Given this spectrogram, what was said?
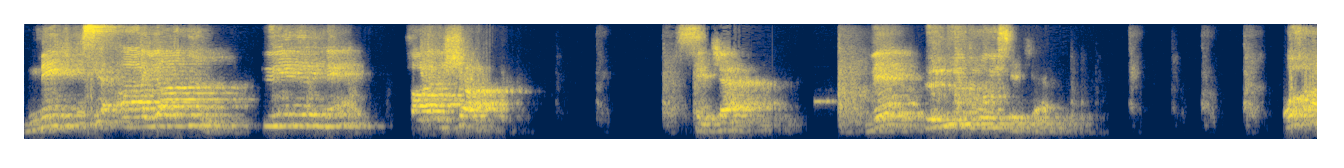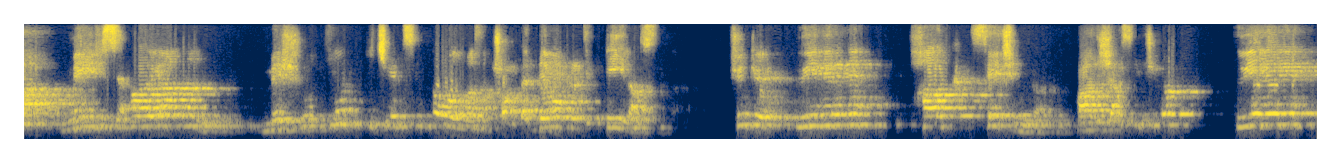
Meclisi ayanın üyelerini padişah seçer ve ömür boyu seçer. O zaman meclisi ayanın meşrutiyet içerisinde olması çok da demokratik değil aslında. Çünkü üyelerini halk seçmiyor. Padişah seçiyor. Üyeleri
